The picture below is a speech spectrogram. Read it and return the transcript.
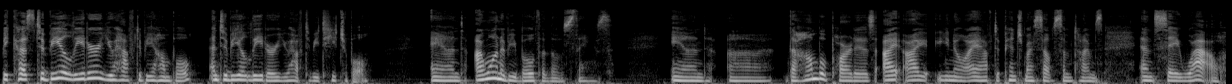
because to be a leader, you have to be humble, and to be a leader, you have to be teachable. And I want to be both of those things. And uh, the humble part is, I, I, you know, I have to pinch myself sometimes and say, "Wow,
